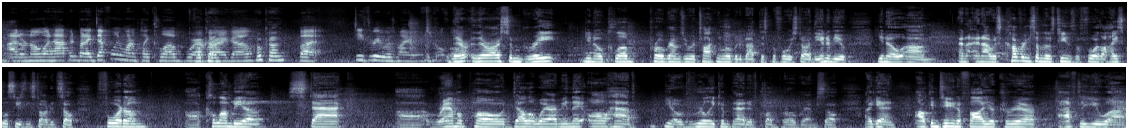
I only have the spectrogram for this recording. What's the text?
I don't know what happened, but I definitely want to play club wherever I go. Okay. But D3 was my original goal. There, there are some great, you know, club programs. We were talking a little bit about this before we started the interview. You know, um, and and I was covering some of those teams before the high school season started. So Fordham, uh, Columbia, Stack, uh, Ramapo, Delaware. I mean, they all have you know really competitive club programs. So again, I'll continue to follow your career after you uh,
